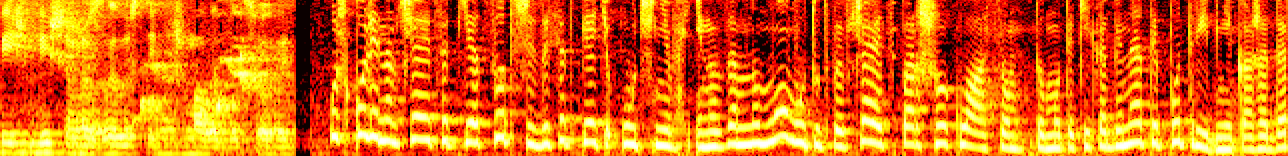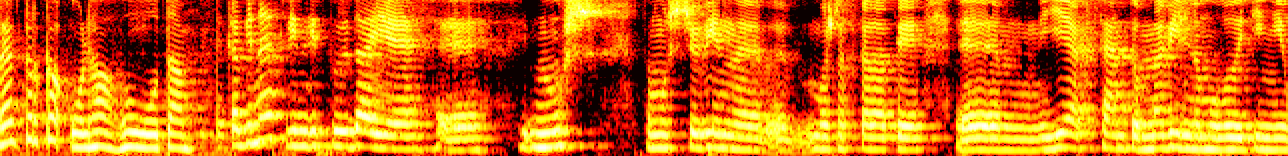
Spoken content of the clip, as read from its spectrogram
більш, більше можливостей, ніж мали до цього. У школі навчається 565 учнів. Іноземну мову тут вивчають з першого класу. Тому такі кабінети потрібні, каже директорка Ольга Голота. Кабінет він відповідає нуж НУШ, тому що він, е, можна сказати, е, є акцентом на вільному володінні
